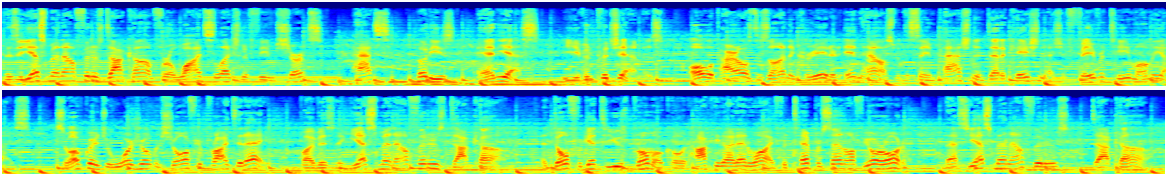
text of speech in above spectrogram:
Visit YesMenOutfitters.com for a wide selection of themed shirts, hats, hoodies, and yes, even pajamas. All apparel is designed and created in house with the same passion and dedication as your favorite team on the ice. So upgrade your wardrobe and show off your pride today by visiting YesMenOutfitters.com. And don't forget to use promo code HockeyNightNY for 10% off your order. That's YesMenOutfitters.com.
